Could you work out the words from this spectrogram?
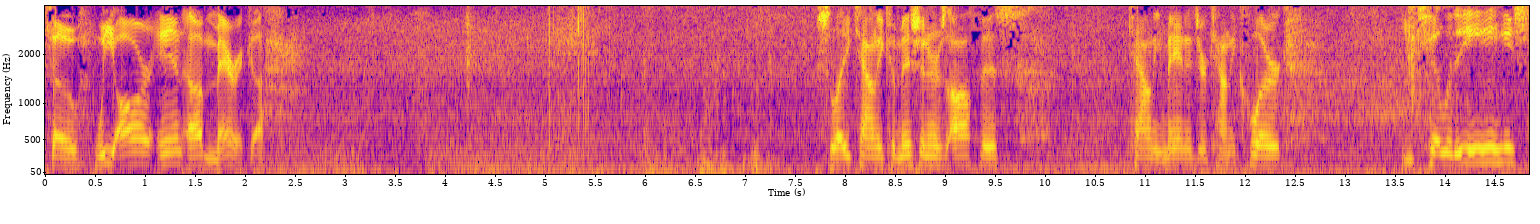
So, we are in America. Schley County Commissioner's Office, County Manager, County Clerk, Utilities.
